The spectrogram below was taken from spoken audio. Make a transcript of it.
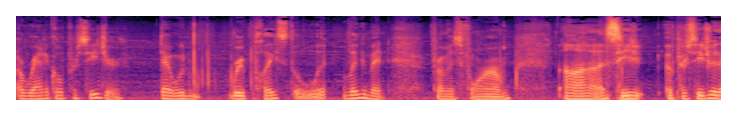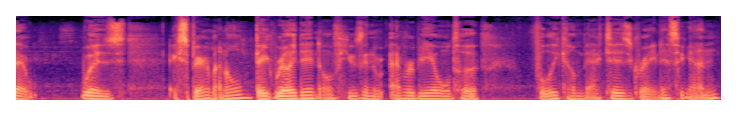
a radical procedure that would replace the li- ligament from his forearm. Uh, a, C- a procedure that was experimental. They really didn't know if he was going to ever be able to fully come back to his greatness again.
